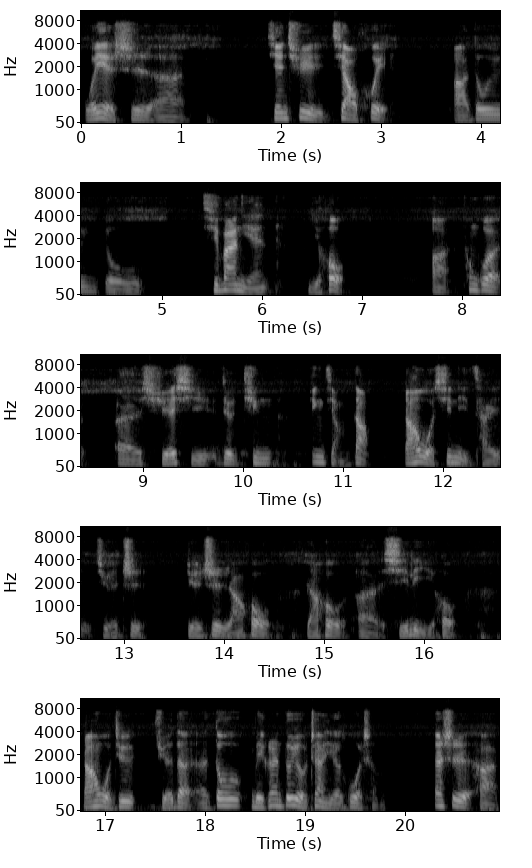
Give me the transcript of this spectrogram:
我也是呃，先去教会，啊，都有七八年以后，啊，通过呃学习就听听讲道，然后我心里才觉知觉知，然后然后呃洗礼以后，然后我就觉得呃都每个人都有这样一个过程，但是啊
